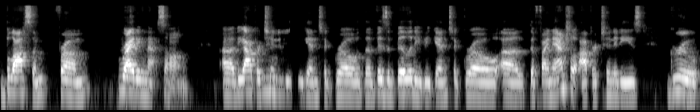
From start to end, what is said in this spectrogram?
blossom from writing that song. Uh, the opportunities mm. began to grow, the visibility began to grow, uh, the financial opportunities grew,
